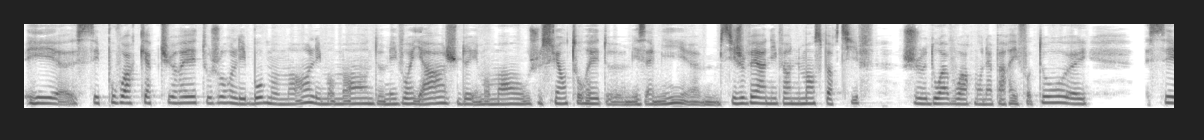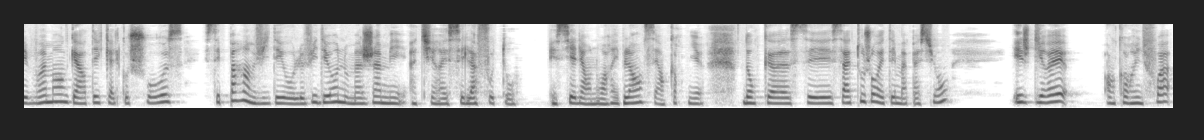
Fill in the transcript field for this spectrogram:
Et euh, c'est pouvoir capturer toujours les beaux moments, les moments de mes voyages, des moments où je suis entourée de mes amis. Euh, si je vais à un événement sportif, je dois avoir mon appareil photo. C'est vraiment garder quelque chose. C'est pas un vidéo. Le vidéo ne m'a jamais attiré. C'est la photo. Et si elle est en noir et blanc, c'est encore mieux. Donc euh, c'est ça a toujours été ma passion. Et je dirais encore une fois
